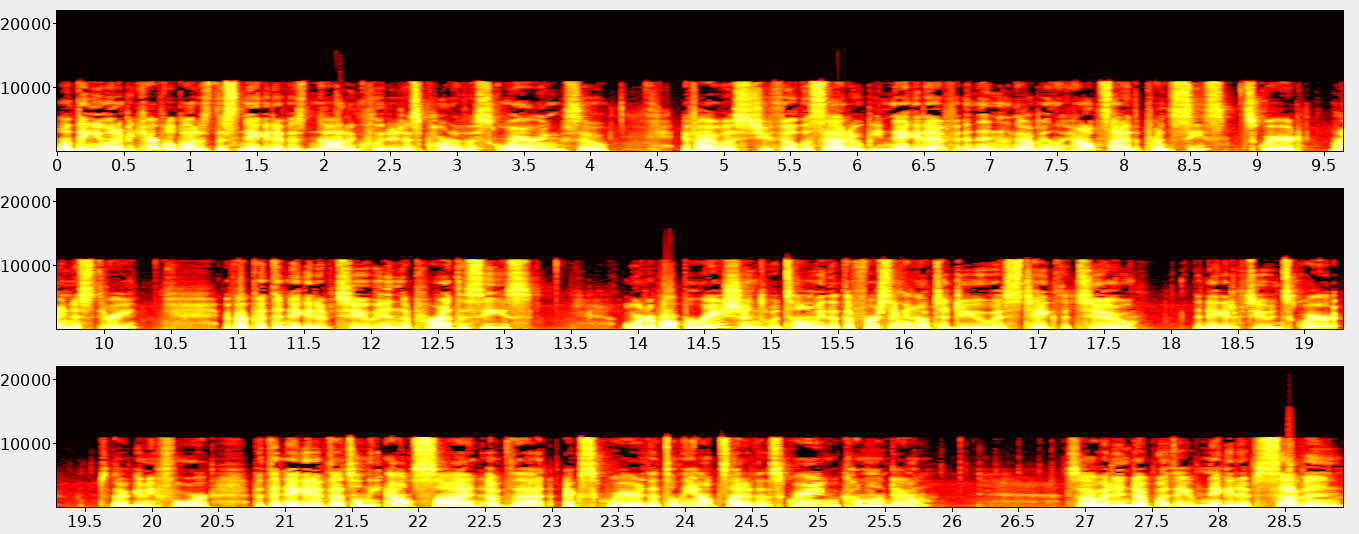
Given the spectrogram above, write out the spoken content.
One thing you want to be careful about is this negative is not included as part of the squaring. So if I was to fill this out, it would be negative, and then that would be on the outside of the parentheses, squared, minus 3. If I put the negative 2 in the parentheses, order of operations would tell me that the first thing I have to do is take the 2, the negative 2, and square it. So that would give me 4. But the negative that's on the outside of that x squared, that's on the outside of that squaring, would come on down. So I would end up with a negative 7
